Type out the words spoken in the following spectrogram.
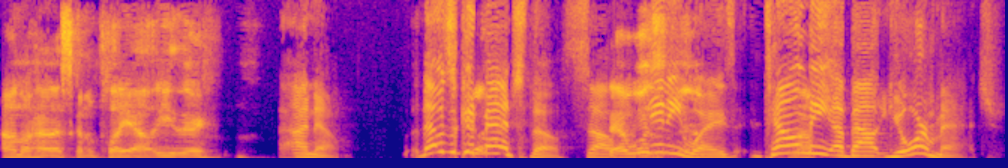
I don't know how that's gonna play out either. I know. That was a good match, though. So, was- uh, anyways, tell No. me about your match.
